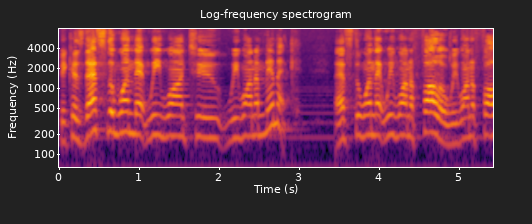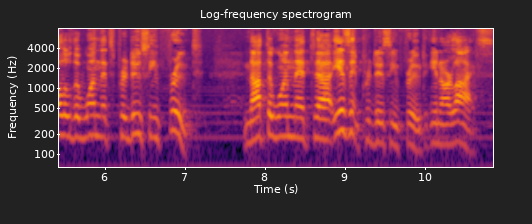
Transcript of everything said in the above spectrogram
because that's the one that we want to we want to mimic. That's the one that we want to follow. We want to follow the one that's producing fruit, not the one that uh, not producing fruit in our lives.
